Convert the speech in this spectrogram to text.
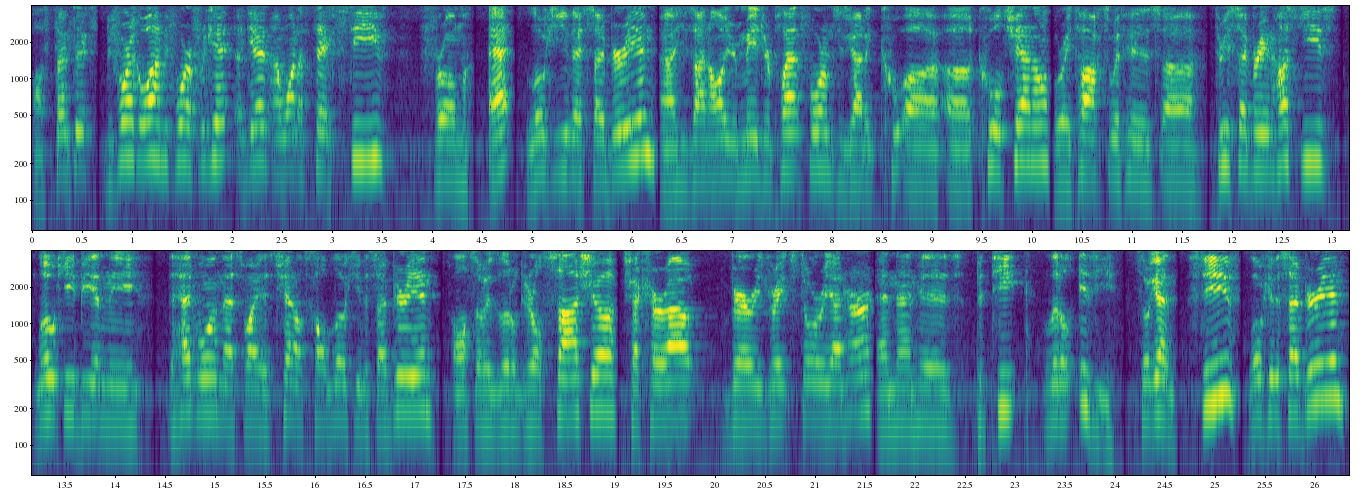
authentic. Before I go on, before I forget, again, I want to thank Steve from at Loki the Siberian. Uh, he's on all your major platforms. He's got a cool, uh, a cool channel where he talks with his uh, three Siberian Huskies. Loki being the the head one. That's why his channel is called Loki the Siberian. Also his little girl Sasha. Check her out very great story on her. And then his petite little Izzy. So again, Steve, Loki the Siberian,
